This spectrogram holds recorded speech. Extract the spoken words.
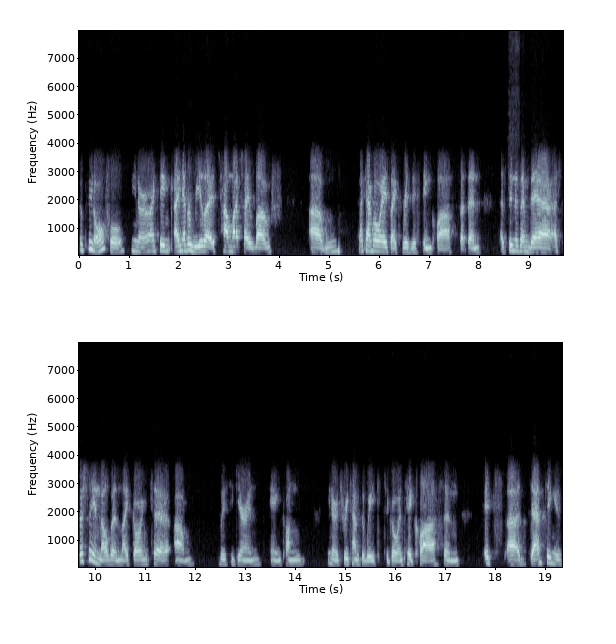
that's been awful. You know, I think I never realized how much I love. Um, like I'm always like resisting class, but then as soon as I'm there, especially in Melbourne, like going to um, Lucy Guerin Inc. on you know three times a week to go and take class, and it's uh, dancing is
